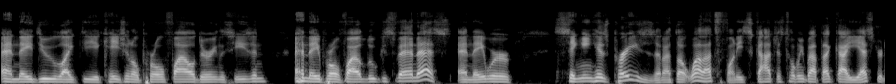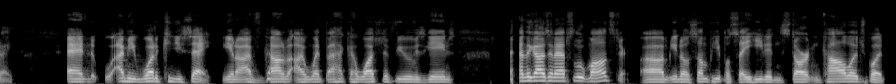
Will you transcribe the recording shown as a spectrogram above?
and they do like the occasional profile during the season, and they profiled Lucas Van Ness, and they were singing his praises. And I thought, wow, that's funny. Scott just told me about that guy yesterday. And I mean, what can you say? You know, I've gone, I went back, I watched a few of his games, and the guy's an absolute monster. Um, you know, some people say he didn't start in college, but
